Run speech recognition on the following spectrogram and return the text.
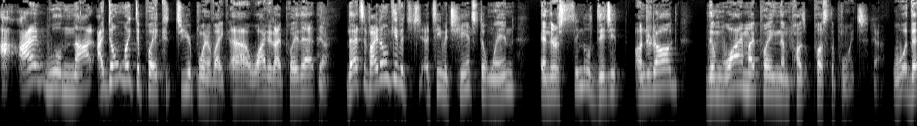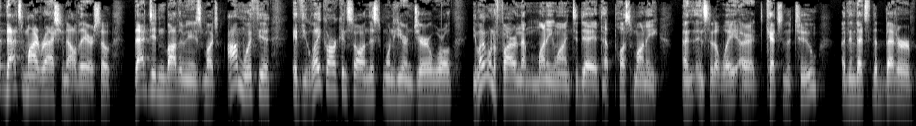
I, I will not, I don't like to play, to your point of like, uh, why did I play that? Yeah. That's if I don't give a, a team a chance to win and they're single digit underdog, then why am I playing them plus, plus the points? Yeah. Well, that, that's my rationale there. So that didn't bother me as much. I'm with you. If you like Arkansas and this one here in Jerry World, you might want to fire in that money line today at that plus money and, instead of lay, uh, catching the two. I think that's the better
